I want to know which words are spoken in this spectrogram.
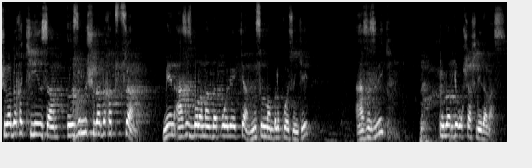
shulardaqa kiyinsam, o'zimni shulardaqa tutsam, men aziz bo'laman deb o'ylayotgan musulmon bilib qo'ysinki, azizlik ularga o'xshashlikda emas.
